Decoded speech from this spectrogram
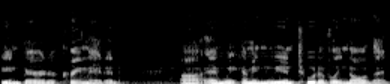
being buried or cremated. Uh, and we, I mean, we intuitively know that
